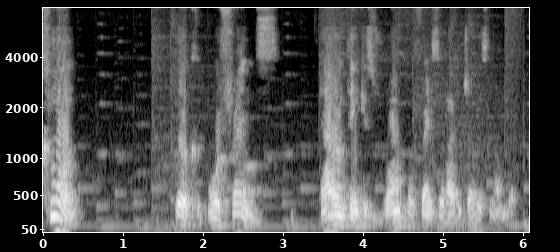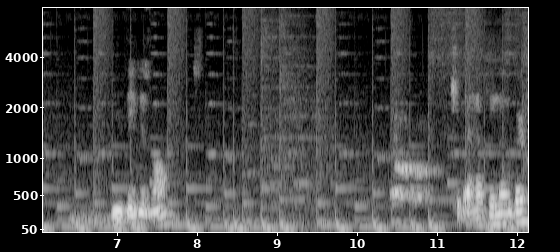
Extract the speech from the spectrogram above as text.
Come on. Look, we're friends. And I don't think it's wrong for friends to have each other's number. You think it's wrong? Should I have your number?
